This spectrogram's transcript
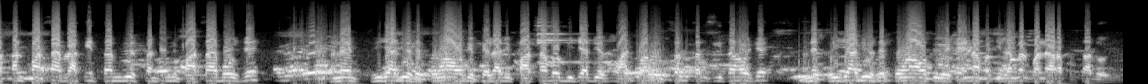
અખંડ પાઠ સાહેબ રાખી ત્રણ દિવસ કન્ટિન્યુ પાઠ સાહેબ છે. અને ત્રીજા દિવસે પૂર્ણાવતી, પહેલા દિવસ પાઠ સાહેબ, બીજા દિવસ વાંચવાનું સત્સંગ કીર્તન હોય છે. અને ત્રીજા દિવસે પૂર્ણાવતી હોય છે. એના પછી લંગર ભંડારા પ્રસાદ હોય છે.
